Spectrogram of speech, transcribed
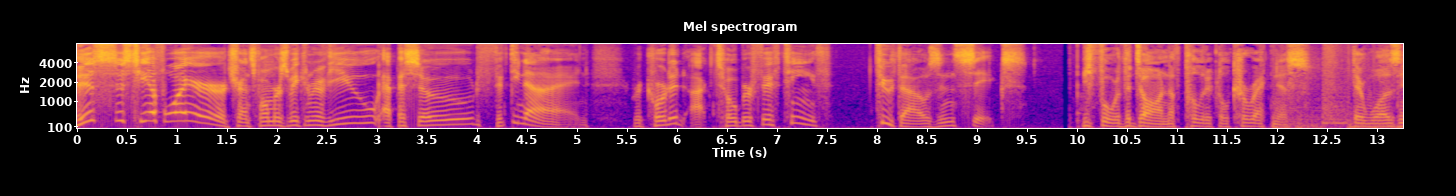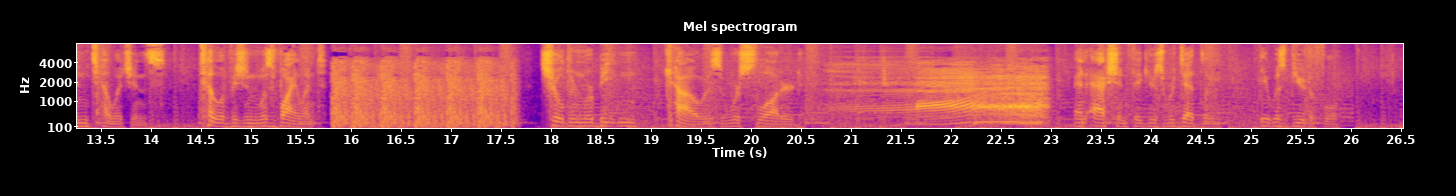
This is TF Wire, Transformers Week in Review, episode 59, recorded October 15th, 2006. Before the dawn of political correctness, there was intelligence. Television was violent. Children were beaten, cows were slaughtered. And action figures were deadly. It was beautiful.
